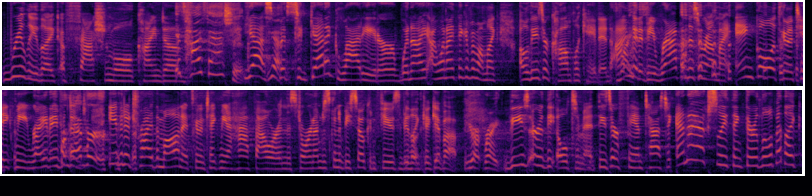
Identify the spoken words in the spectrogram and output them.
really like a fashionable kind of... It's high fashion. Yes, yes. but to get a gladiator, when I, when I think of them, I'm like, oh, these are complicated. Right. I'm going to be wrapping this around my ankle. It's going to take me, right? Even Forever. To, even to try them on, it's going to take me a half hour in the store, and I'm just going to be so confused and be right. like, give up. You're right. These are the ultimate. These are fantastic. And I actually think they're a little bit like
